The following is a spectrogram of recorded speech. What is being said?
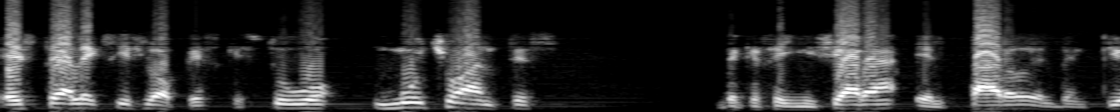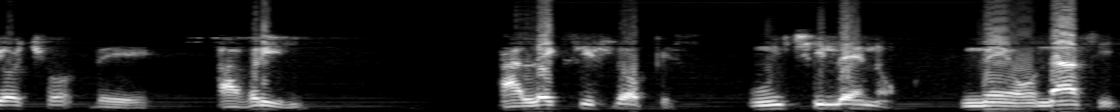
este Alexis López, que estuvo mucho antes de que se iniciara el paro del 28 de abril, Alexis López, un chileno neonazi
